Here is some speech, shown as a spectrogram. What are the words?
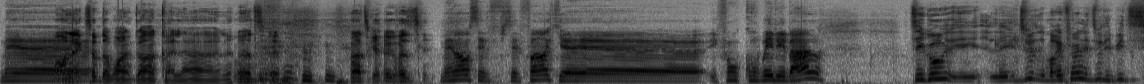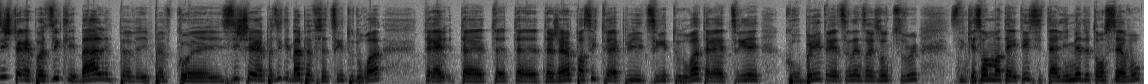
mais. euh, On accepte de voir un gars en collant, là. en tout cas, vas-y. Mais non, c'est le, c'est le fun qu'ils font courber les balles. Tu sais, Hugo, il- il dit- Morgan Freeman l'a dit au début, il dit, si je t'aurais pas dit que les balles peuvent, ils peuvent, euh, si je t'aurais pas dit que les balles peuvent se tirer tout droit, t'aurais- t'as jamais pensé que tu aurais pu les tirer tout droit, t'aurais tiré courbé, t'aurais tiré dans la direction que tu veux. C'est une question de mentalité, c'est à la limite de ton cerveau.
